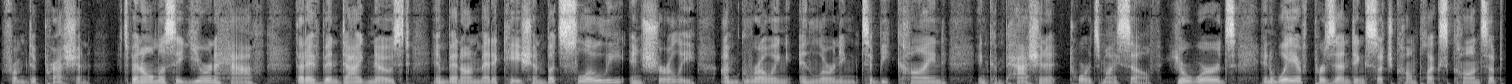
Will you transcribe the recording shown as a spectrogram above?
from depression. It's been almost a year and a half that I've been diagnosed and been on medication, but slowly and surely I'm growing and learning to be kind and compassionate towards myself. Your words and way of presenting such complex concepts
